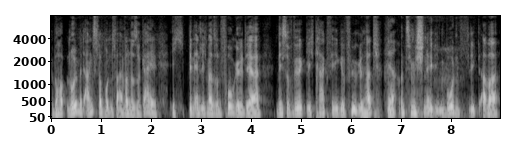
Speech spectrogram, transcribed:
überhaupt null mit Angst verbunden. Es war einfach nur so geil. Ich bin endlich mal so ein Vogel, der nicht so wirklich tragfähige Flügel hat Ja. und ziemlich schnell gegen den Boden fliegt, aber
